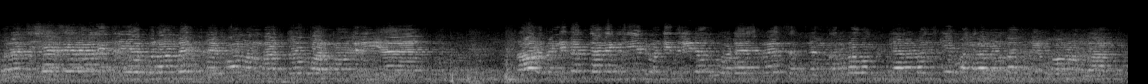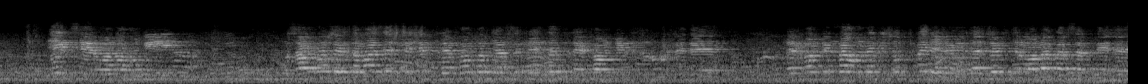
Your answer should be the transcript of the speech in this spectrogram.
कराची शहर से आने वाली त्रिया प्लान प्लेटफॉर्म नंबर दो पर पहुँच रही है रावलपिंडी तक जाने के लिए 23 डाउन कोटा एक्सप्रेस अपने मुकर्रा वक्त ग्यारह बज के पंद्रह मिनट पर प्लेटफॉर्म नंबर एक से रवाना होगी मुसाफिरों से इस्तेमाल से स्टेशन प्लेटफॉर्म पर जल्द से जल्द तक प्लेटफॉर्म टिकट ज़रूर खरीदें प्लेटफॉर्म टिकट ना होने की सूरत में रेलवे मैजिस्ट्रेट जुर्माना कर सकते हैं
